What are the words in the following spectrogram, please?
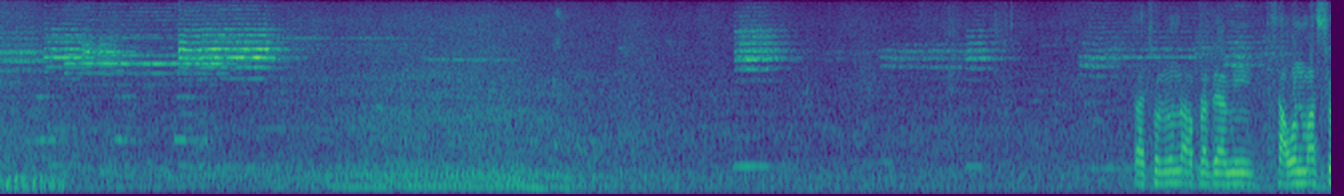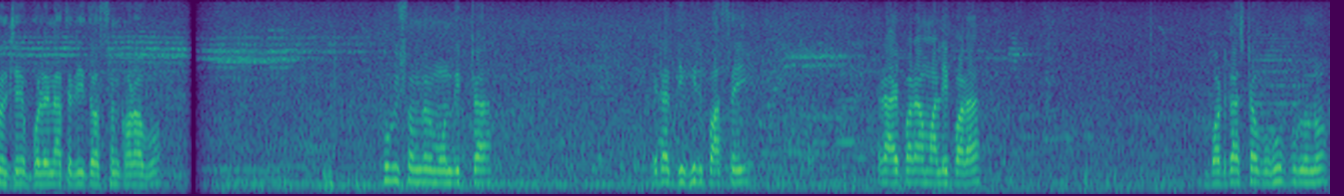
তা চলুন, আপনাদের আমি শ্রাবণ মাস চলছে, ভোলেনাথেরই দর্শন করাবো। খুবই সুন্দর মন্দিরটা। এটা দিঘির পাশেই, রায়পাড়া, মালিপাড়া। বটগাছটা বহু পুরনো।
